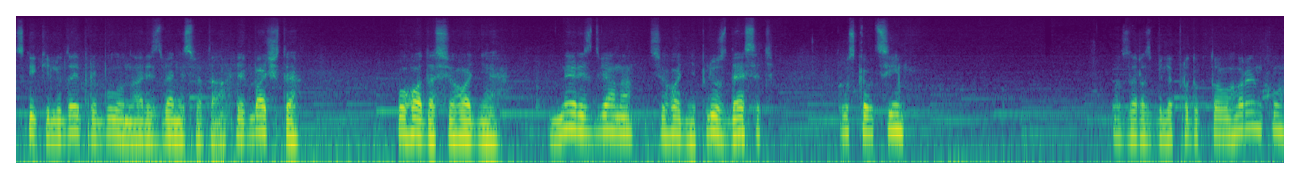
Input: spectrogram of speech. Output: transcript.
скільки людей прибуло на різдвяні свята. Як бачите, погода сьогодні не різдвяна, сьогодні плюс 10 трускавці. Ось зараз біля продуктового ринку.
